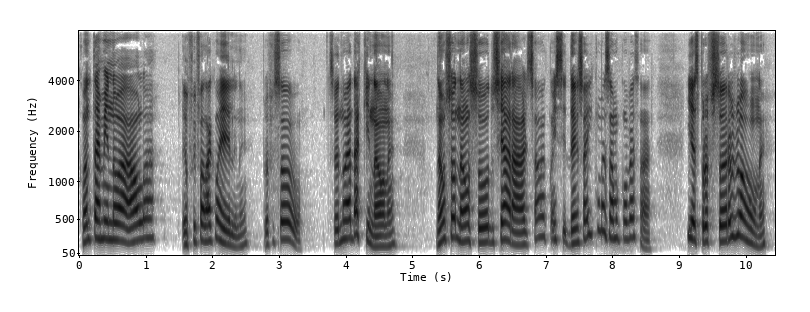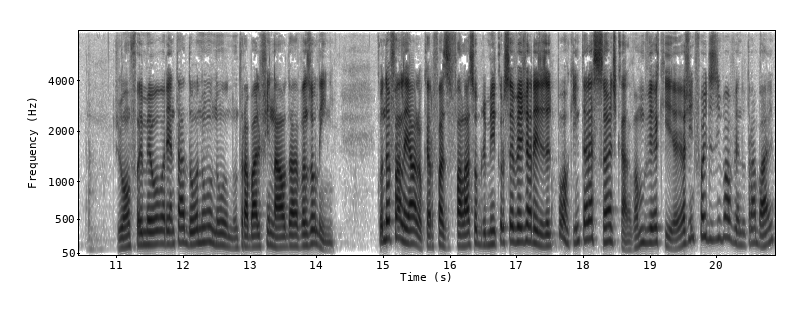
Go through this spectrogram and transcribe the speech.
Quando terminou a aula, eu fui falar com ele, né? Professor, você não é daqui não, né? Não sou não, sou do Ceará. É uma coincidência. Aí começamos a conversar. E esse professor era o João, né? João foi meu orientador no, no, no trabalho final da Vanzolini. Quando eu falei, olha, eu quero falar sobre micro cervejarias, ele, pô, que interessante, cara, vamos ver aqui. Aí a gente foi desenvolvendo o trabalho.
